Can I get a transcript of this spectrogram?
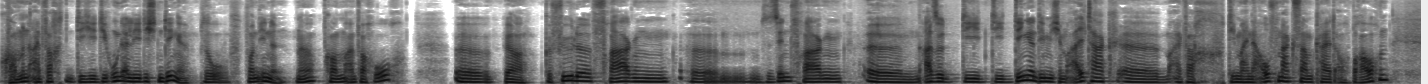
kommen einfach die die unerledigten Dinge so von innen, ne, kommen einfach hoch äh, ja, Gefühle, Fragen, äh, Sinnfragen, äh, also die, die Dinge, die mich im Alltag äh, einfach, die meine Aufmerksamkeit auch brauchen, äh,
